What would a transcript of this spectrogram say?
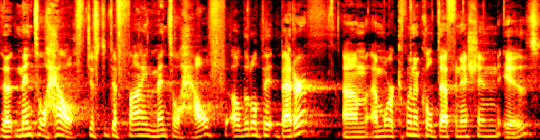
the mental health, just to define mental health a little bit better, um, a more clinical definition is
